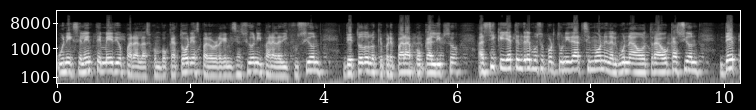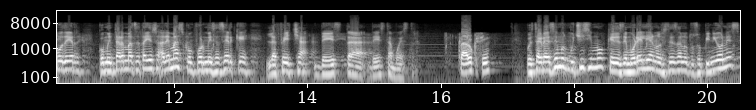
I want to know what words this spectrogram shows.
un excelente medio para las convocatorias, para la organización y para la difusión de todo lo que prepara Apocalipso. Así que ya tendremos oportunidad, Simón, en alguna otra ocasión de poder comentar más detalles, además conforme se acerque la fecha de esta, de esta muestra. Claro que sí. Pues te agradecemos muchísimo que desde Morelia nos estés dando tus opiniones,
